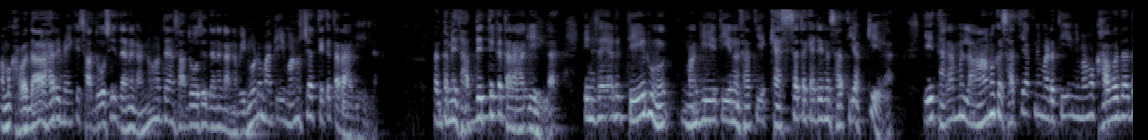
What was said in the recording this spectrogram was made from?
මම කවදා හරි මේකේ සදෝෂය දැනගන්නවා. දැන් සදෝෂය දැනගන්න වෙනුවට මට මේ මිනිස්සුත් එක්ක තරහ ගිහිල්ලා. නැත්නම් මේ සද්දෙත් එක්ක තරහ ගිහිල්ලා. ඒ නිසා යාට තේරුණොත් මගේ තියෙන සතිය කැස්සට කැඩෙන සතියක් කියලා. ඒ තරම්ම ලාමක සතියක් නේ මට තියෙන්නේ මම කවදද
